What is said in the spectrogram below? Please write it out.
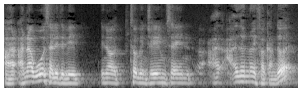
And, I was a little bit, you know, talking to him saying, I, I don't know if I can do it.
